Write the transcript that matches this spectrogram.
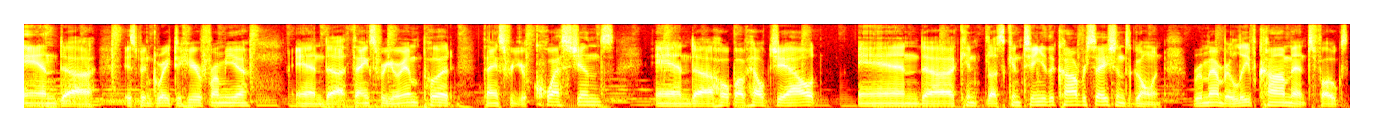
And uh, it's been great to hear from you. And uh, thanks for your input. Thanks for your questions. And uh, hope I've helped you out. And uh, can, let's continue the conversations going. Remember, leave comments, folks.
